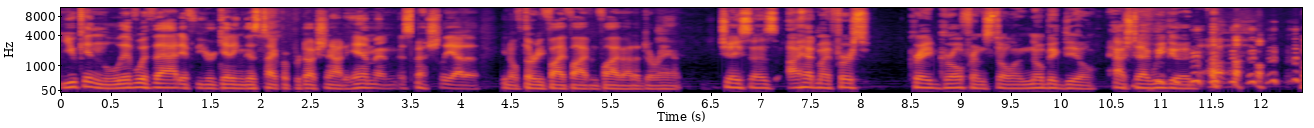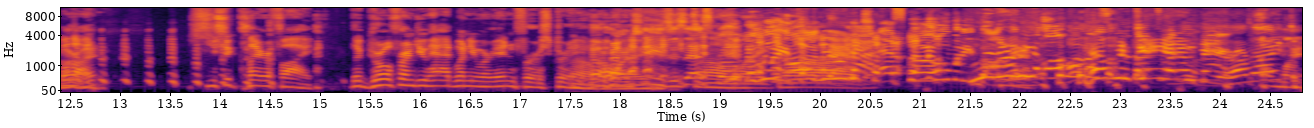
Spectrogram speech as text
you can live with that if you're getting this type of production out of him and especially at a, you know, 35 5 and 5 out of Durant. Jay says, I had my first grade girlfriend stolen. No big deal. Hashtag we good. Uh, All hold on. You should clarify. The girlfriend you had when you were in first grade. Oh, Oh, Jesus, Espo. Oh, Nobody we God. all knew that. that, Espo. Nobody thought Literally that. all of us knew your that's day out what he here, meant. Oh my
